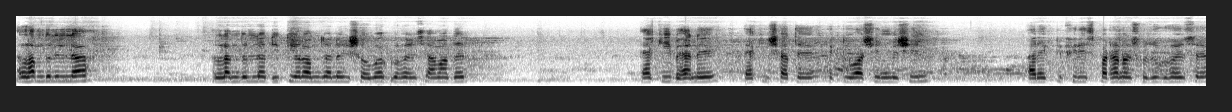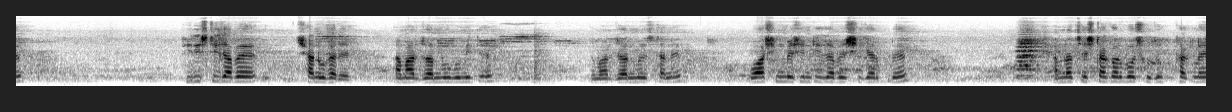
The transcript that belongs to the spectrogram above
আলহামদুলিল্লাহ। আলহামদুলিল্লাহ দ্বিতীয় রমজানের সৌভাগ্য হয়েছে আমাদের। একই ভ্যানে একই সাথে একটি ওয়াশিং মেশিন আর একটি ফ্রিজ পাঠানোর সুযোগ হয়েছে। ফ্রিজটি যাবে সানুঘারে আমার জন্মভূমিতে আমার জন্মস্থানে। ওয়াশিং মেশিনটি যাবে শিকারপুরে। আমরা চেষ্টা করব সুযোগ থাকলে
